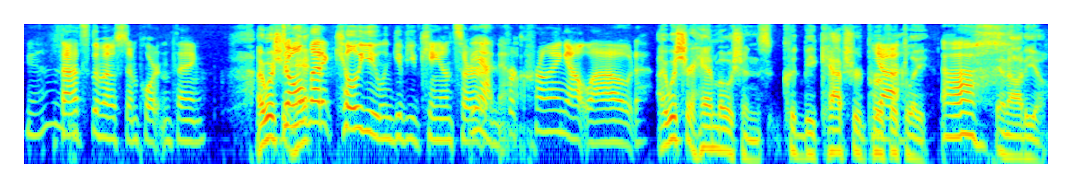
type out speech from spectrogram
yeah. that's the most important thing I wish don't hand- let it kill you and give you cancer Yeah, no. for crying out loud I wish your hand motions could be captured perfectly Ah, in audio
